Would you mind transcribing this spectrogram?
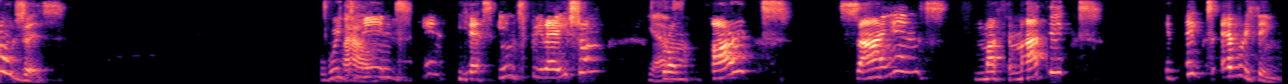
Moses, Which wow. means, in, yes, inspiration yes. from arts, science, mathematics. It takes everything,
